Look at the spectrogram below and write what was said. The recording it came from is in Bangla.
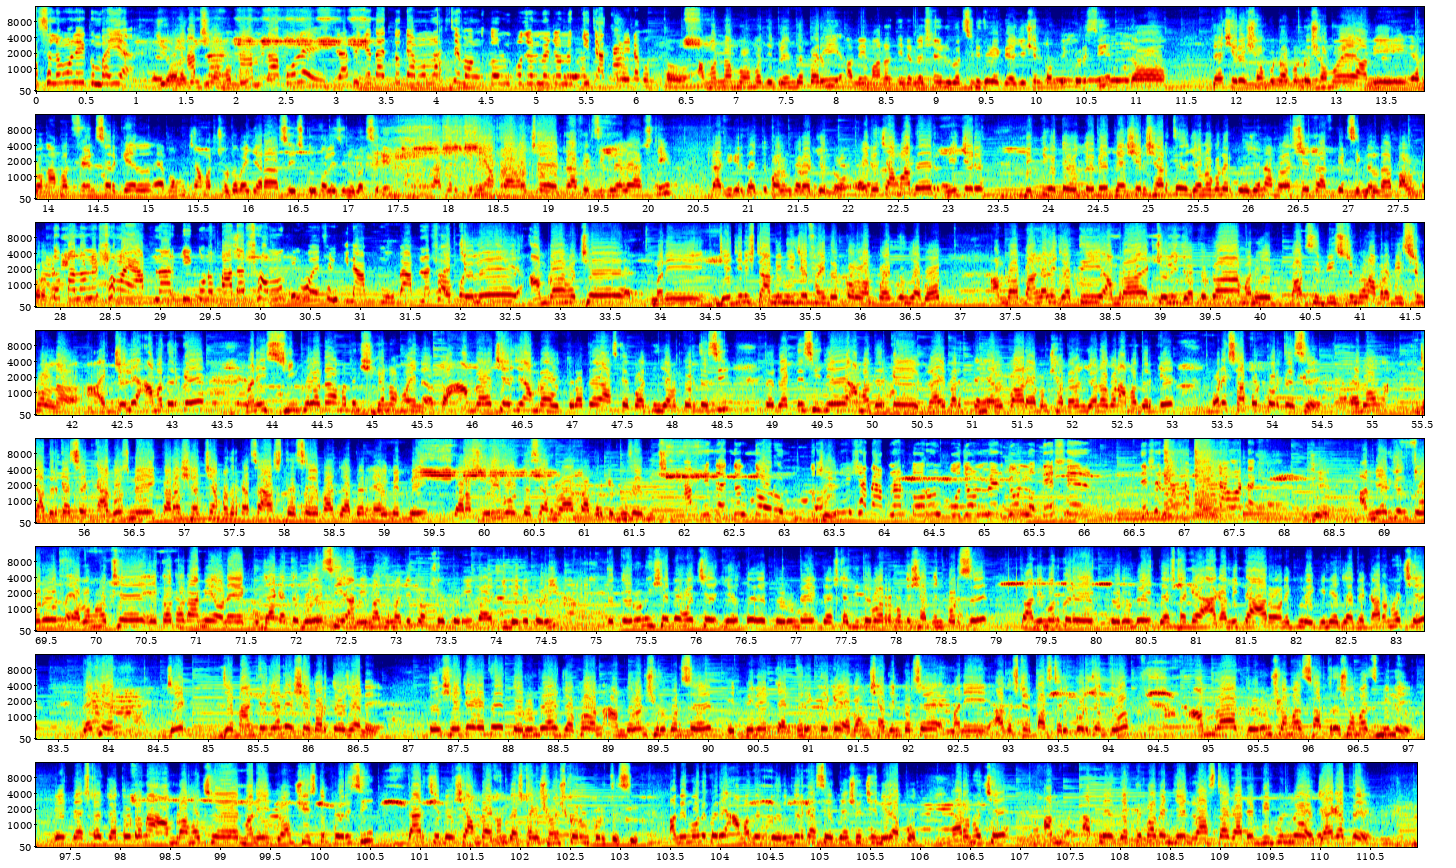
আসসালামু আলাইকুম ভাইয়া। জি, ওয়ালাইকুম আসসালাম, নামটা বলে ট্রাফিকের দায়িত্ব কেমন লাগছে এবং তরুণ প্রজন্মের জন্য কি চাচ্ছেন এটা বলুন। আমার নাম মোহাম্মদ ইব্রাহিম ব্যাপারী। আমি মানাত ইন্টারন্যাশনাল ইউনিভার্সিটি থেকে গ্র্যাজুয়েশন কমপ্লিট করেছি। তো দেশের এই সংকটাপন্ন সময়ে আমি এবং আমার ফ্রেন্ড সার্কেল এবং হচ্ছে আমার ছোট ভাই যারা আছে স্কুল কলেজ ইউনিভার্সিটির তাদেরকে নিয়ে আমরা হচ্ছে ট্রাফিক সিগন্যালে আসছি। ট্রাফিকের দায়িত্ব পালন করার জন্য। এটা হচ্ছে আমাদের নিজের ব্যক্তিগত উদ্যোগে দেশের স্বার্থে জনগণের প্রয়োজনে আমরা সেই ট্রাফিকের সিগন্যালটা পালন করা তো পালনের সময় আপনার কি কোনো বাধার সম্মুখীন হয়েছেন কিনা আপনি বা আপনার সহকর্মী আমরা হচ্ছে মানে যে জিনিসটা আমি নিজে ফাইন্ড আউট করলাম কয়েকদিন যাবত আমরা বাঙালি জাতি আমরা অ্যাকচুয়ালি যতটা মানে ভাবছি বিশৃঙ্খল আমরা বিশৃঙ্খল না। অ্যাকচুয়ালি আমাদেরকে মানে শৃঙ্খলাটা আমাদের শেখানো হয় না। তো আমরা হচ্ছে যে আমরা উত্তরাতে আজকে কয়েকদিন যাবত করতেছি তো দেখতেছি যে আমাদেরকে ড্রাইভার হেল্পার এবং সাধারণ জনগণ আমাদেরকে অনেক সাপোর্ট করতেছে এবং যাদের কাছে কাগজ নেই তারা স্বেচ্ছা আমাদের কাছে আসতেছে বা যাদের হেলমেট নেই তারা চুরি বলতেছে আমরা তাদেরকে বুঝাই দিচ্ছি। আপনি তো একজন তরুণ। তরুণ হিসাবে আপনার তরুণ প্রজন্মের জন্য দেশের দেশের কাছে আপনার চাওয়াটা কি? জি আমি একজন তরুণ এবং হচ্ছে এই কথাটা আমি অনেক জায়গাতে বলেছি আমি মাঝে মাঝে টক শো করি বা ডিবেটও করি। তো তরুণ হিসেবে হচ্ছে যেহেতু এই তরুণরাই দেশটা দ্বিতীয়বারের মতো স্বাধীন করছে তো আমি মনে করি এই তরুণরাই দেশটাকে আগামীতে আরও অনেক দূর এগিয়ে নিয়ে যাবে। কারণ হচ্ছে দেখেন যে যে মানতে জানে সে গড়তেও জানে। তো সেই জায়গাতে তরুণরা যখন আন্দোলন শুরু করছে, এপ্রিলের চার তারিখ থেকে এবং স্বাধীন করছে মানে আগস্টের পাঁচ তারিখ পর্যন্ত, আমরা তরুণ সমাজ, ছাত্র সমাজ মিলে এই দেশটা যতটা না আমরা হচ্ছে মানে ধ্বংসস্তূপ করেছি, তার চেয়ে বেশি আমরা এখন দেশটাকে সংস্করণ করতেছি। আমি মনে করি আমাদের তরুণদের কাছে দেশ হচ্ছে নিরাপদ। কারণ হচ্ছে আপনি দেখতে পাবেন যে রাস্তাঘাটে বিভিন্ন জায়গাতে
